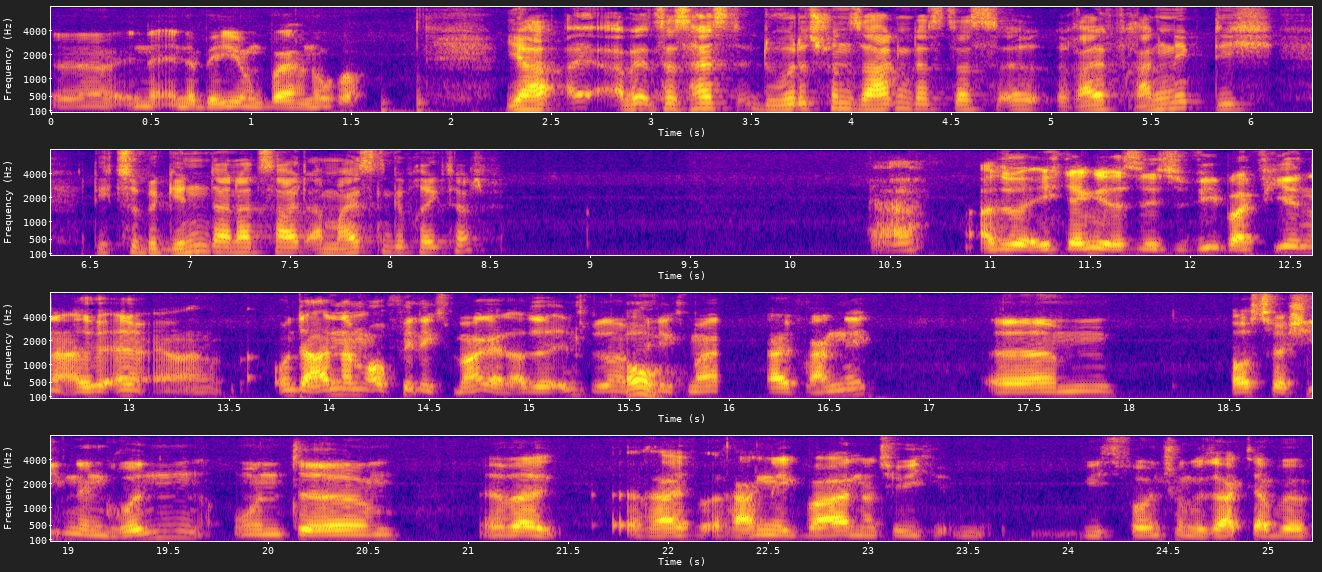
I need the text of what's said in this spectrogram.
äh in, der B-Jugend bei Hannover. Ja, aber das heißt, du würdest schon sagen, dass das äh, Ralf Rangnick dich dich zu Beginn deiner Zeit am meisten geprägt hat? Ja, also ich denke, es ist wie bei vielen, also, äh, unter anderem auch Felix Magath, also insbesondere oh. Felix Magath, Ralf Rangnick, ähm, aus verschiedenen Gründen und ähm, Ralf Rangnick war natürlich, wie ich es vorhin schon gesagt habe,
